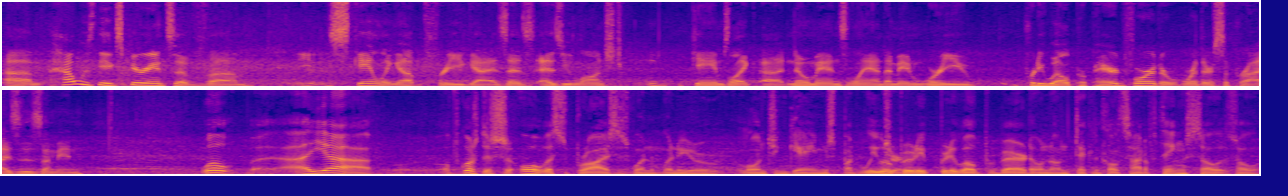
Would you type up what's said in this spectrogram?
um, how was the experience of um, scaling up for you guys as as you launched games like uh, No Man's Land? I mean, were you pretty well prepared for it, or were there surprises? I mean, Well, uh, yeah. Of course, there's always surprises when, when you're launching games, but we were Sure. pretty pretty well prepared on on technical side of things, so so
